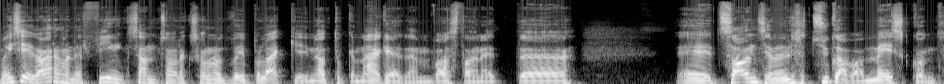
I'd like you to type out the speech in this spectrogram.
ma isegi arvan, et Phoenix Suns oleks olnud võib-olla äkki natukene ägedam vastane, et äh, et Sunsil on lihtsalt sügavam meeskond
